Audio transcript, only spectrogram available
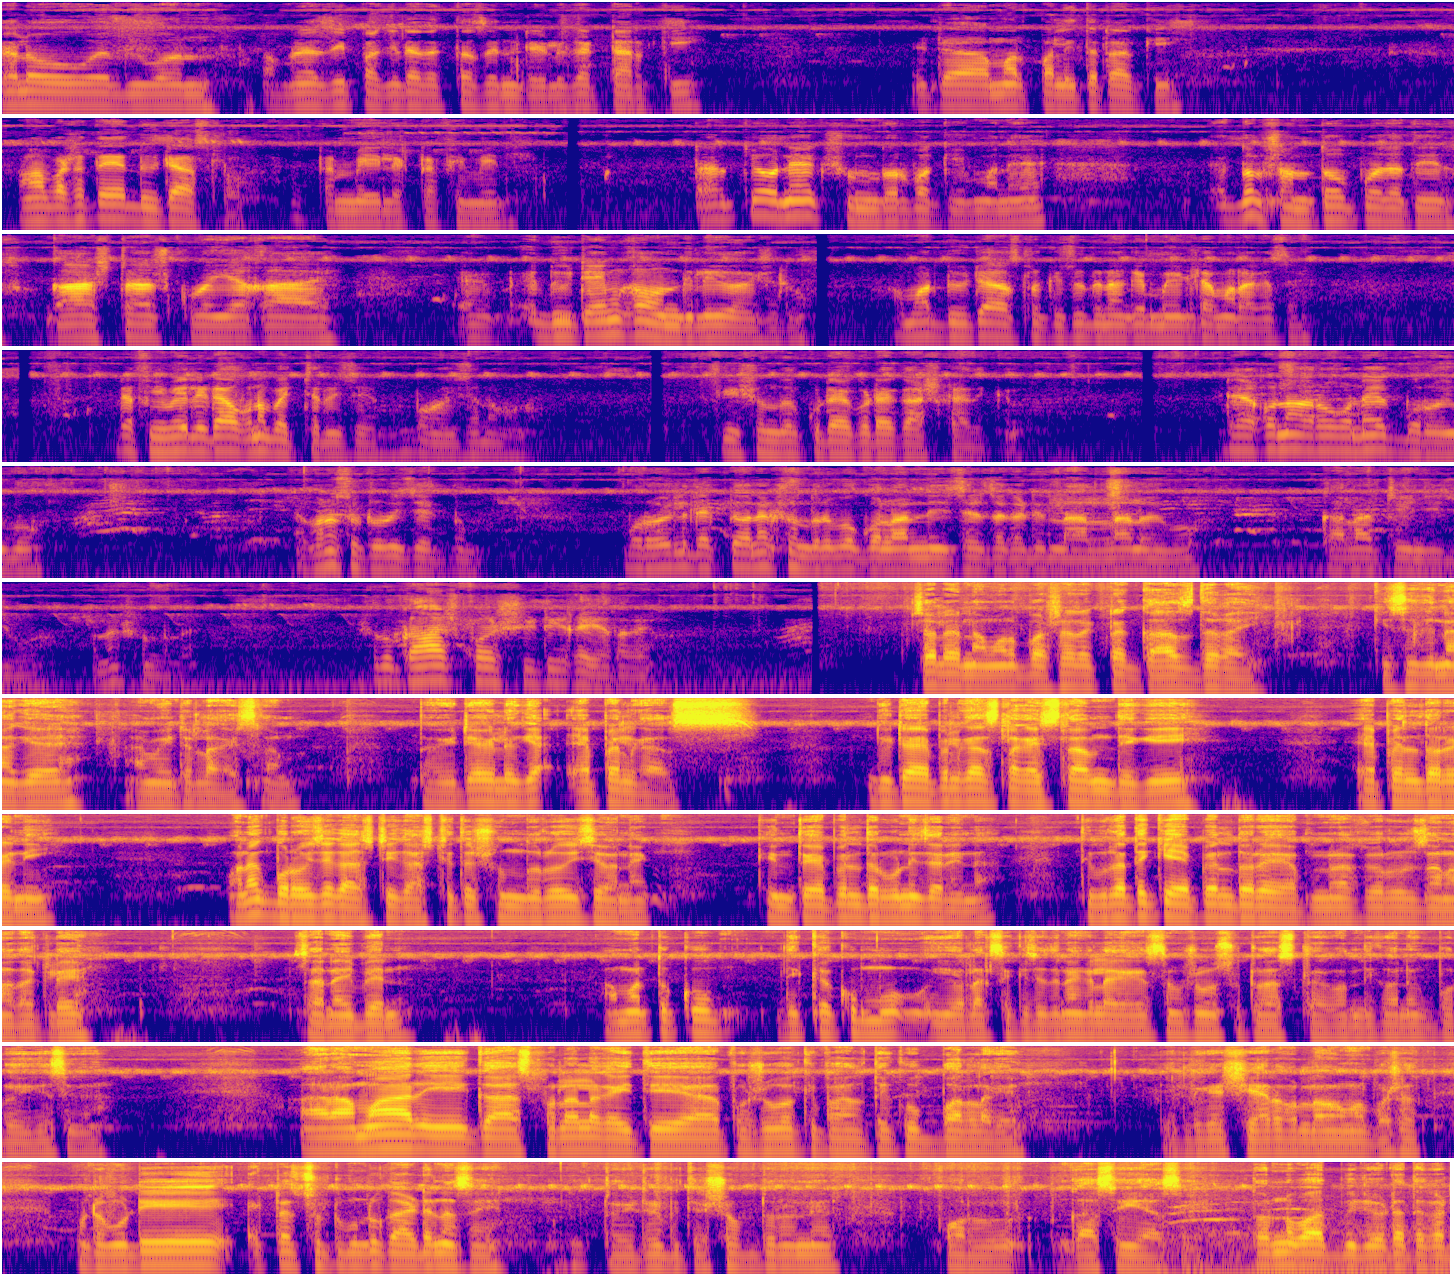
Hello everyone আপনারা যে পাখিটা দেখতেছেন, এটা হলো টার্কি এটা আমার পালিত টার্কি আমার বাসাতে দুইটা আসলো, একটা মেল একটা ফিমেল টার্কি অনেক সুন্দর পাখি মানে একদম শান্ত প্রজাতির, ঘাস টাস কুড়াইয়া খায়। দুই টাইম খাওয়ান দিলেই হয় শুধু। আমার দুইটা আসলো, কিছুদিন আগে মেলটা মারা গেছে। এটা ফিমেল এটা এখনও বাচ্চা রয়েছে, বড় হয়েছে না এখনও। কি সুন্দর কুটায় কুটায় ঘাস খায় দেখেন। এটা এখনও আরও অনেক বড় হইব। এখনও ছোট রয়েছে একদম। বড় হইলে দেখতে অনেক সুন্দর হইব, গলার নিচের জায়গাটি লাল লাল হইব, কালার চেঞ্জ হয়ে যাব, অনেক সুন্দর হয় শুধু ঘাস ফাস সিটি খাইয়া থাকে। চলেন আমার বাসার একটা গাছ দেখাই। কিছুদিন আগে আমি এটা লাগাইছিলাম। তো এটা হইল গিয়া অ্যাপেল গাছ। দুইটা অ্যাপেল গাছ লাগাইছিলাম, দেখি অ্যাপেল ধরেনি অনেক বড় হয়েছে গাছটি গাছটি তো সুন্দর হয়েছে অনেক, কিন্তু অ্যাপেল ধরবো নি জানি না। ত্রিপুরাতে কি অ্যাপেল ধরে, আপনারা কারোর জানা থাকলে জানাইবেন। আমার তো খুব দীক্ষা খুব ইয়ে লাগছে কিছুদিন আগে লাগাই গেছিলাম, সময় ছোটো আসতে এখন দিকে অনেক বড় হয়ে গেছে আর আমার এই গাছপালা লাগাইতে আর পশু পাখি পালতে খুব ভালো লাগে। এর শেয়ার করলাম আমার বাসার। মোটামুটি একটা ছোটো মোটো গার্ডেন আছে, তো এটার ভিতরে সব ধরনের ফল গাছই আছে। ধন্যবাদ ভিডিওটা দেখার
